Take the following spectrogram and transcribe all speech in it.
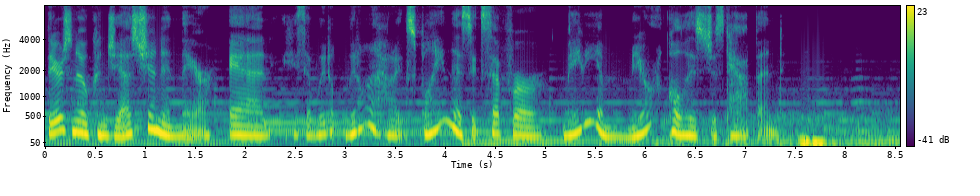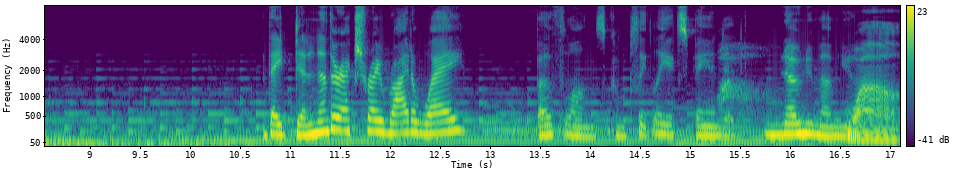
There's no congestion in there. And he said, we don't, we don't know how to explain this except for maybe a miracle has just happened. They did another x ray right away. Both lungs completely expanded. Wow. No pneumonia. Wow.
